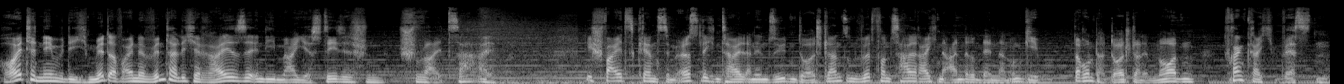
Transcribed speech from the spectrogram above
Heute nehmen wir dich mit auf eine winterliche Reise in die majestätischen Schweizer Alpen. Die Schweiz grenzt im östlichen Teil an den Süden Deutschlands und wird von zahlreichen anderen Ländern umgeben, darunter Deutschland im Norden, Frankreich im Westen,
